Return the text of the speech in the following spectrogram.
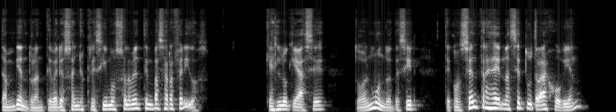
también durante varios años crecimos solamente en base a referidos, que es lo que hace todo el mundo. Es decir, te concentras en hacer tu trabajo bien,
